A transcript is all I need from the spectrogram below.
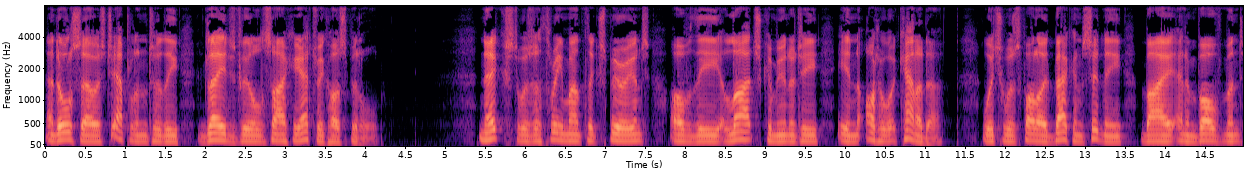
and also as chaplain to the Gladesville Psychiatric Hospital. Next was a three month experience of the L'Arche community in Ottawa, Canada, which was followed back in Sydney by an involvement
